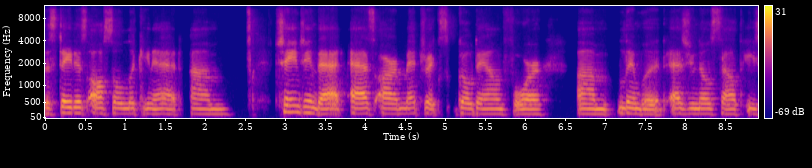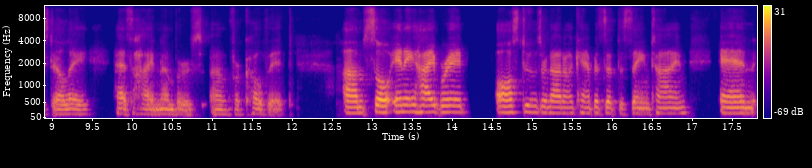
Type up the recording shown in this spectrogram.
The state is also looking at um, changing that as our metrics go down for um, Lynwood. As you know, Southeast LA has high numbers um, for COVID. Um, so in a hybrid, all students are not on campus at the same time. And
